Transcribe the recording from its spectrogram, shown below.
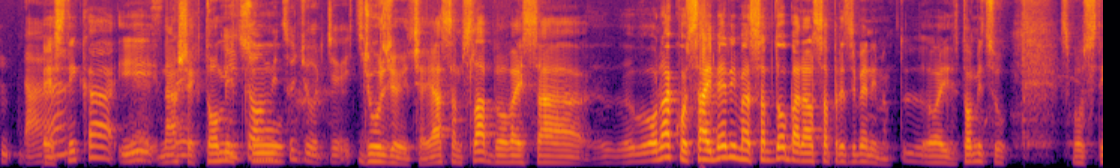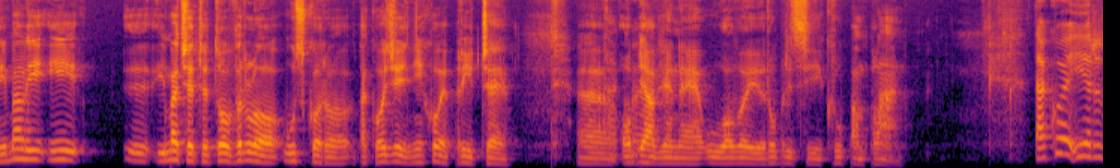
Da. pesnika, i Jeste. našeg Tomicu, I Tomicu Đurđevića. Đurđevića. Ja sam slab ovaj sa, onako sa imenima sam dobar, ali sa prezimenima. Ovaj, Tomicu smo snimali i e, imat ćete to vrlo uskoro, takođe i njihove priče e, je. objavljene u ovoj rubrici Krupan plan. Tako je, jer e,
